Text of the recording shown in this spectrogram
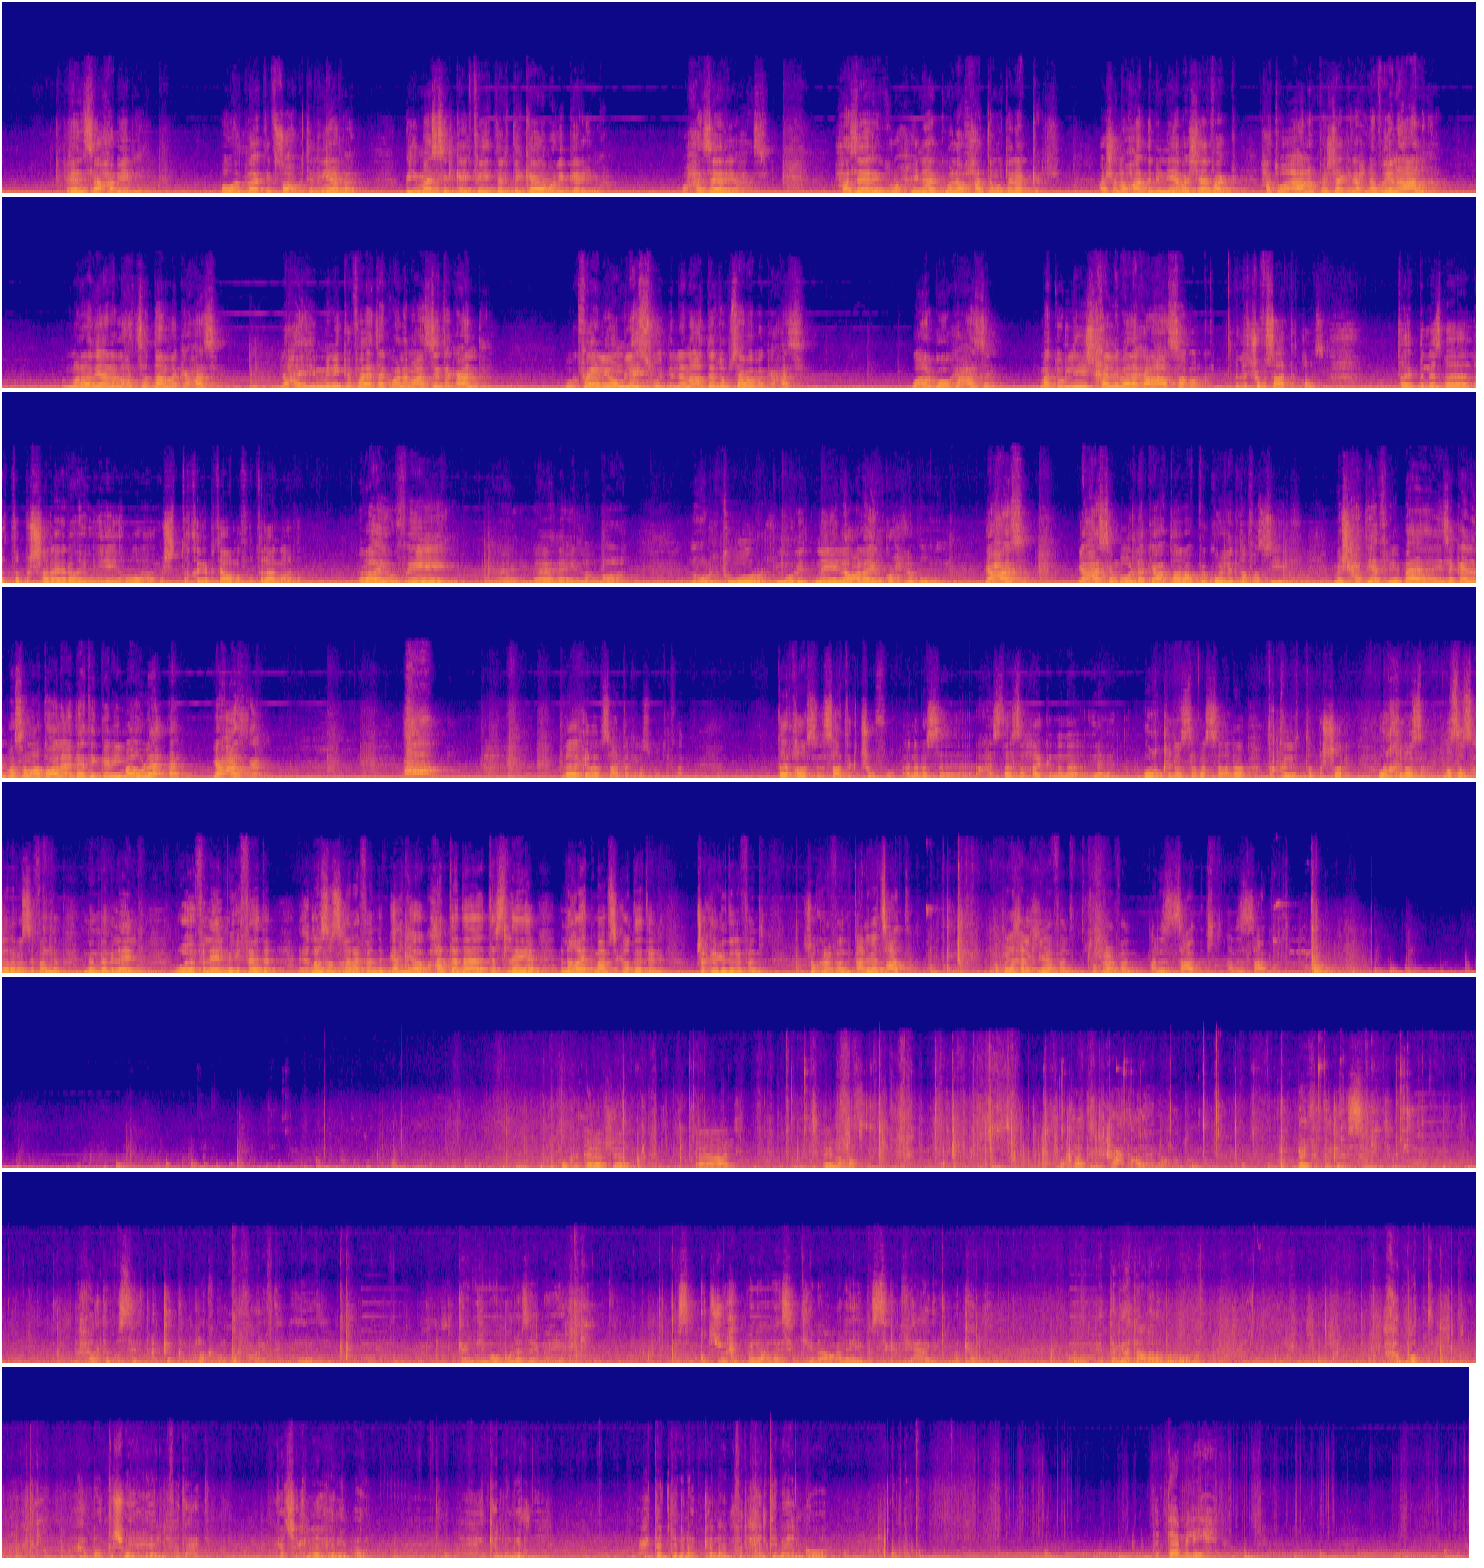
انسى يا حبيبي. هو دلوقتي في صحبة النيابة بيمثل كيفية ارتكابه للجريمة. وحذاري يا حسن. حذاري تروح هناك ولو حتى متنكر. عشان لو حد من النيابة شافك هتوقعنا في مشاكل إحنا في غنى عنها. والمرة دي أنا اللي هتصدر لك يا حسن. لا هيهمني كفاءتك ولا معزتك عندي. وكفاية اليوم الأسود اللي أنا قضيته بسببك يا حسن. وأرجوك يا حسن ما تقوليش خلي بالك على اعصابك. اللي تشوفه سعادتك خلاص. طيب بالنسبة للطب الشرعي رأيه إيه؟ هو مش التقرير بتاعه المفروض طلع النهارده؟ رأيه في إيه؟ لا إله إلا الله. نقول طور يقول اتنيله وعلى عينكم احلبوه. يا حسن يا حسن بقول لك اعترف بكل التفاصيل. مش هتفرق بقى إذا كانت بصماته على أداة الجريمة أو لأ. يا حسن. لا كلام سعادتك مظبوط يا فندم. طيب خلاص اللي سعادتك تشوفه. أنا بس هستاذن حضرتك إن أنا يعني ألقي نظرة بس على تقرير الطب الشرعي. ألقي نظرة نظرة صغيرة بس يا فندم من باب العلم. وفي العلم إفادة. نظرة صغيرة يا فندم يعني حتى ده تسلية لغاية ما أمسك قضية تاني متشكر جدا يا فندم. شكرا يا فندم. تعليمات سعادتك. ربنا يخليك لينا يا فندم. شكرا يا فندم. عن إذن سعادتك. عن سعادتك. فك الكلبش يا ابني آه عادي. إيه اللي حصل؟ أنا طلعت من تحت على هنا على طول. جاي في اتجاه السيد. دخلت بصيت اتأكدت من رقم الغرفة عرفت إن هي دي. كان دي موجودة زي ما هي. كده بس ما كنتش واخد بالي عليها سكينة أو على إيه بس كان في حاجة في المكان ده. اتجهت على باب الأوضة. خبطت. خبطت شوية هي اللي فتحت. كان شكلها غريب قوي كلمتني. احتد بينا الكلام فدخلت بيها لجوه. بتعمل إيه؟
